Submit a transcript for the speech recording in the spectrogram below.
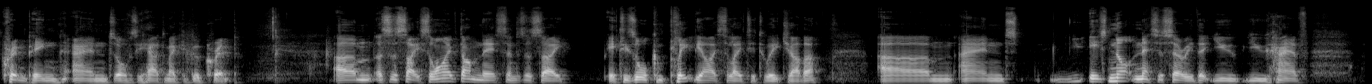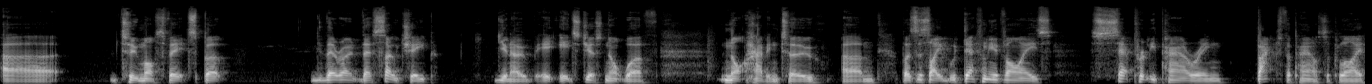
crimping and obviously how to make a good crimp. Um, as I say, so I've done this and as I say, it is all completely isolated to each other. Um, and it's not necessary that you, you have uh, two MOSFETs, but they're they're so cheap, you know, it, it's just not worth not having two. Um, but as I say, would definitely advise separately powering back to the power supply.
